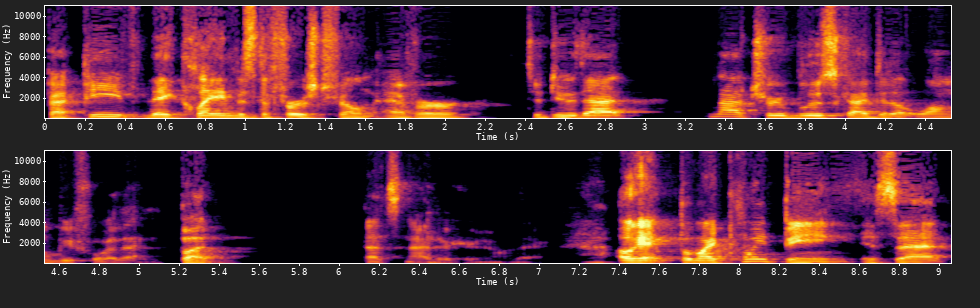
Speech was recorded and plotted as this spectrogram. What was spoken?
pet peeve, they claim is the first film ever to do that. Not true. Blue Sky did it long before then, but that's neither here nor there. Okay, but my point being is that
